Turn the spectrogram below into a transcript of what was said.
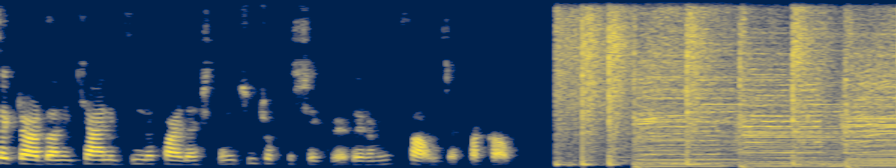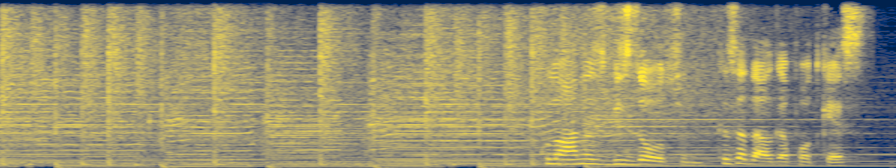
Tekrardan hikayeni bizimle paylaştığın için çok teşekkür ederim. Sağlıcakla kal. Kulağınız bizde olsun. Kısa Dalga Podcast.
